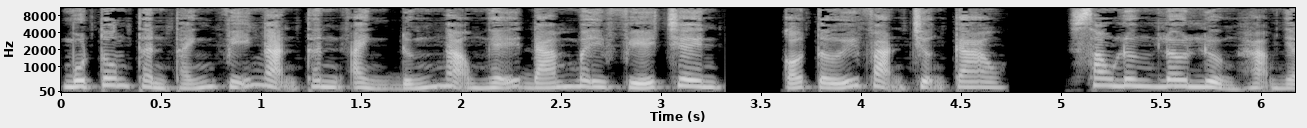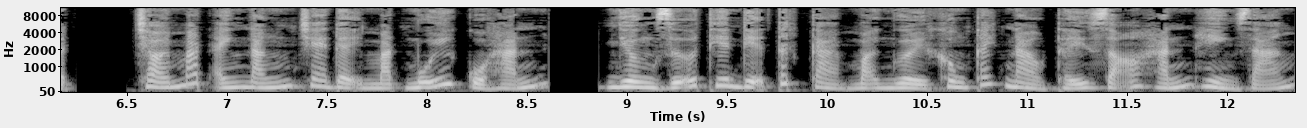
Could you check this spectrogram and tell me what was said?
một tôn thần thánh vĩ ngạn thân ảnh đứng ngạo nghễ đám mây phía trên, có tới vạn trượng cao, sau lưng lơ lửng hạ nhật, chói mắt ánh nắng che đậy mặt mũi của hắn, nhưng giữa thiên địa tất cả mọi người không cách nào thấy rõ hắn hình dáng.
